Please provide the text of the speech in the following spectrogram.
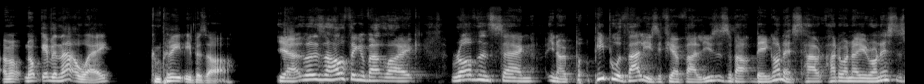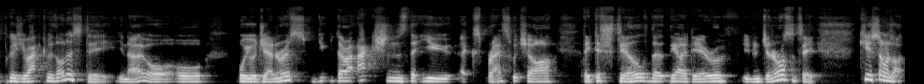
I'm not, not giving that away. Completely bizarre. Yeah, there's a whole thing about like rather than saying, you know, p- people with values. If you have values, it's about being honest. How, how do I know you're honest? It's because you act with honesty, you know, or or or you're generous. You, there are actions that you express which are they distill the, the idea of you know generosity. Keir Starmer's like,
